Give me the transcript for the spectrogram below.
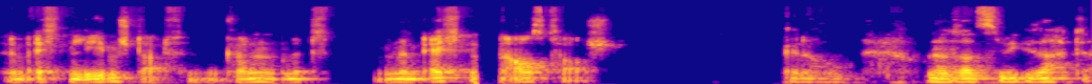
im echten Leben stattfinden können, mit, mit einem echten Austausch. Genau. Und ansonsten, wie gesagt,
